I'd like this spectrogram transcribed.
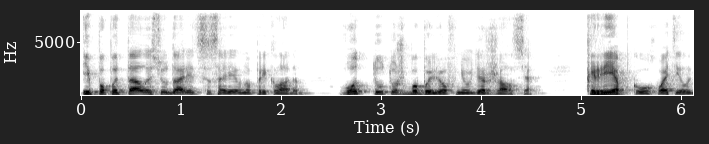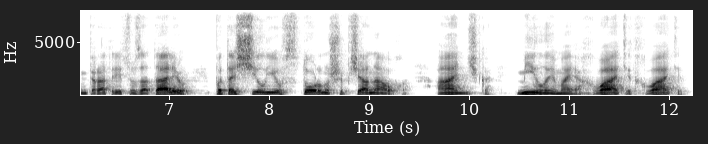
и попыталась ударить цесаревну прикладом. Вот тут уж Бобылев не удержался. Крепко ухватил императрицу за талию, потащил ее в сторону, шепча на ухо. «Анечка, милая моя, хватит, хватит!»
